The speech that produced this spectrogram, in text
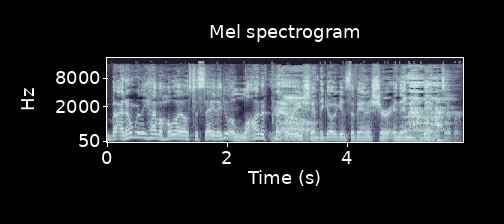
but I don't really have a whole lot else to say. They do a lot of preparation No. to go against the Vanisher, and then bam, it's over.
